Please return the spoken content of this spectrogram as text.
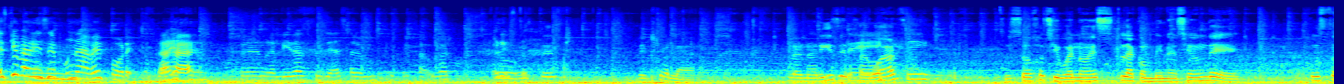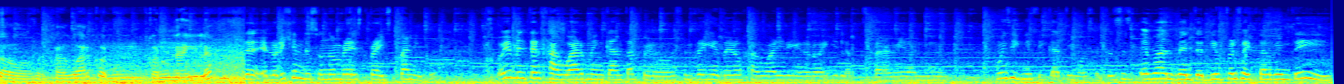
Es que parece un ave por, por Ajá. esto, Pero en realidad, pues ya sabemos que es jaguar. Por esto. Este es, de hecho, la, la nariz del Sí. jaguar, Sí. sus ojos, y bueno, es la combinación de justo jaguar con un, con un águila. El origen de su nombre es prehispánico. Obviamente el jaguar me encanta, pero siempre guerrero jaguar y guerrero águila pues para mí eran muy, muy significativos. Entonces Eva me entendió perfectamente y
